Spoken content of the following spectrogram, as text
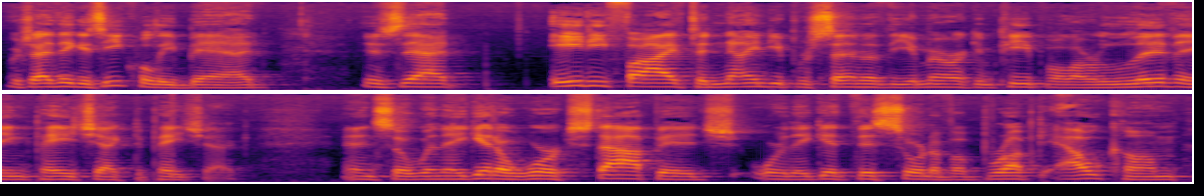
which I think is equally bad, is that 85 to 90 percent of the American people are living paycheck to paycheck. And so when they get a work stoppage or they get this sort of abrupt outcome,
